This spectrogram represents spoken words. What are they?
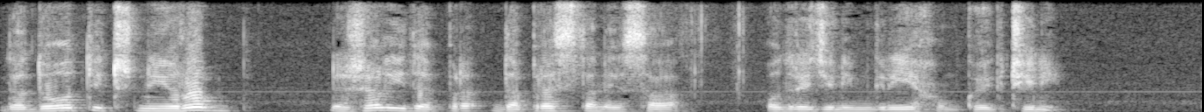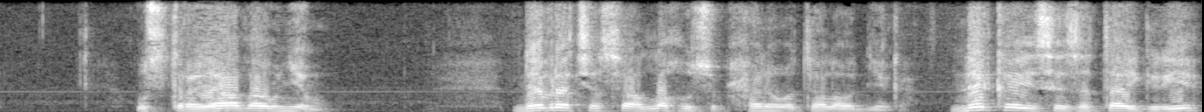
da dotični rob ne želi da, pre, da prestane sa određenim grijehom kojeg čini, ustrajava u njemu, ne vraća se Allahu subhanahu wa ta'ala od njega, neka je se za taj grijeh,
